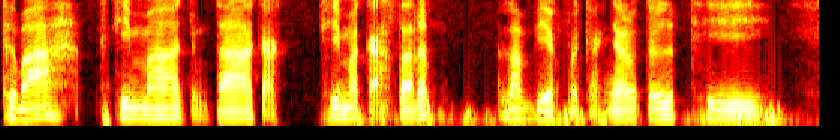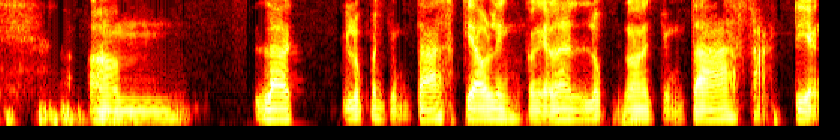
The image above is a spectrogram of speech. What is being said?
thứ ba khi mà chúng ta các khi mà các startup làm việc với các nhà đầu tư thì um, là lúc mà chúng ta scaling có nghĩa là lúc mà chúng ta phát triển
